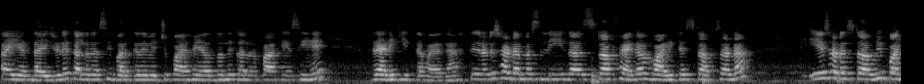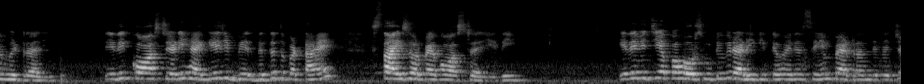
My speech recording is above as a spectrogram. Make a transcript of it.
ਟਾਈ ਐਂਡ ਡਾਈ ਜਿਹੜੇ ਕਲਰ ਅਸੀਂ ਵਰਕ ਦੇ ਵਿੱਚ ਪਾਏ ਹੋਏ ਆ ਉਦਾਂ ਦੇ ਕਲਰ ਪਾ ਕੇ ਅਸੀਂ ਇਹ ਰੈਡੀ ਕੀਤਾ ਹੋਇਆ ਹੈਗਾ ਤੇ ਜਿਹੜਾ ਸਾਡਾ ਮਸਲੀਨ ਦਾ ਸਟਫ ਹੈਗਾ ਵਾਈਟ ਸਟਫ ਸਾਡਾ, ਤੇ ਇਹ ਸਾਡਾ ਸਟਫ ਵੀ 5 ਮੀਟਰ ਹੈ ਜੀ। ਇਹਦੀ ਕਾਸਟ ਜਿਹੜੀ ਹੈਗੀ ਹੈ ਜੀ ਵਿਦ ਦੁਪੱਟਾ ਹੈ 2700 ਰੁਪਏ ਕਾਸਟ ਹੈ ਜੀ ਇਹਦੀ। ਇਹਦੇ ਵਿੱਚ ਹੀ ਆਪਾਂ ਹੋਰ ਸੂਟ ਵੀ ਰੈਡੀ ਕੀਤੇ ਹੋਏ ਨੇ ਸੇਮ ਪੈਟਰਨ ਦੇ ਵਿੱਚ।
